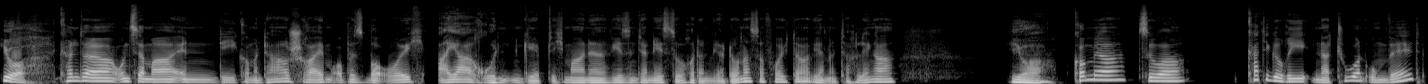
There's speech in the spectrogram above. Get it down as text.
Ja, könnt ihr uns ja mal in die Kommentare schreiben, ob es bei euch Eierrunden gibt. Ich meine, wir sind ja nächste Woche dann wieder Donnerstag für euch da. Wir haben einen Tag länger. Ja, kommen wir zur Kategorie Natur und Umwelt.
